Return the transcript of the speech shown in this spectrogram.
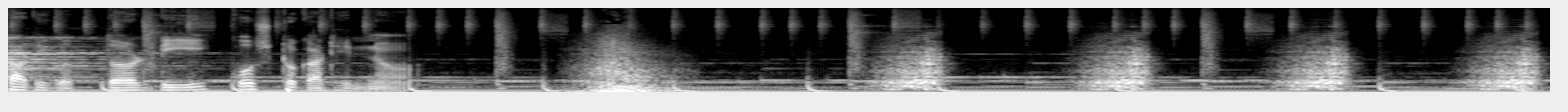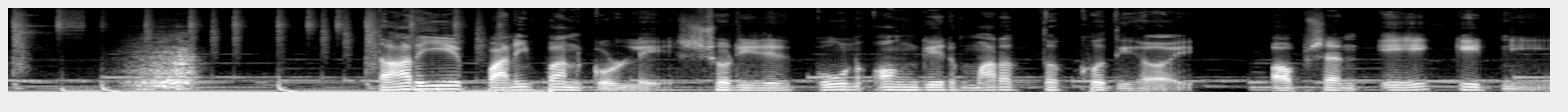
সঠিক উত্তর ডি, কোষ্ঠকাঠিন্য। দাঁড়িয়ে পানি পান করলে শরীরের কোন অঙ্গের মারাত্মক ক্ষতি হয়? Option A, kidney.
